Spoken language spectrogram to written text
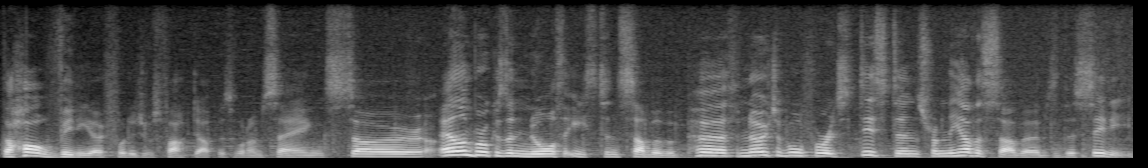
The whole video footage was fucked up is what I'm saying. So, Ellenbrook is a northeastern suburb of Perth, notable for its distance from the other suburbs of the city.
